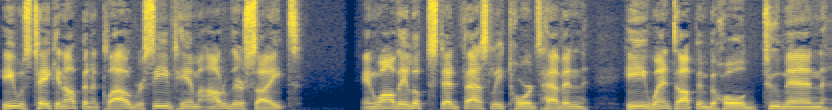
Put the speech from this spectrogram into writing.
he was taken up and a cloud received him out of their sight. And while they looked steadfastly towards heaven he went up and behold two men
